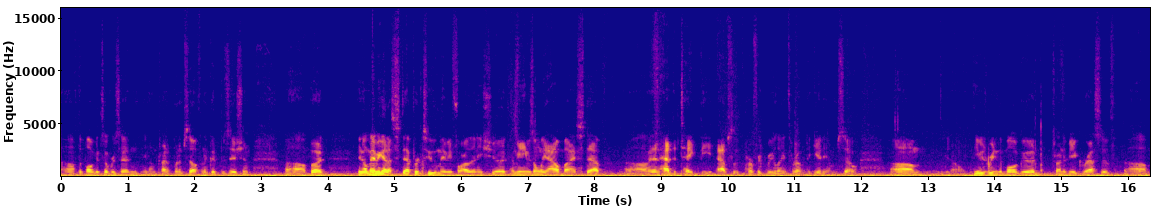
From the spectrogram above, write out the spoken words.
Uh, if the ball gets over his head, and you know, trying to put himself in a good position. Uh, but you know, maybe got a step or two, maybe farther than he should. I mean, he was only out by a step, uh, and it had to take the absolute perfect relay throw to get him. So, um, you know, he was reading the ball good, trying to be aggressive. Um,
